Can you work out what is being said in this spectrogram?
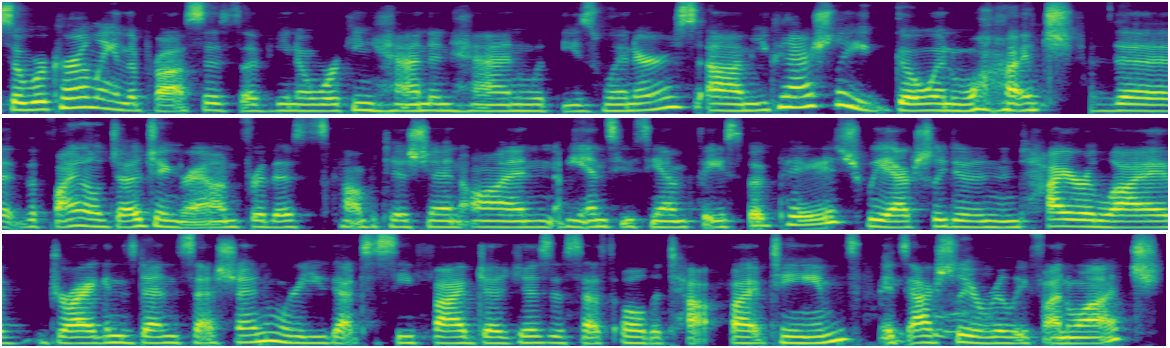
So we're currently in the process of you know working hand in hand with these winners. Um, you can actually go and watch the the final judging round for this competition on the nccm facebook page. We actually did an entire live dragons den session where you got to see five judges assess all the top five teams. It's actually a really fun watch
